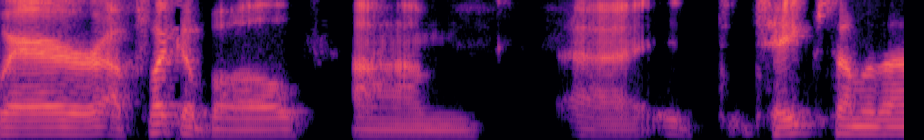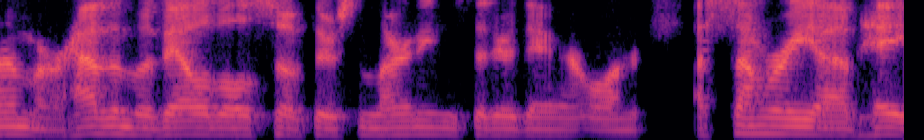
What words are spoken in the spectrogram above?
where applicable, um, uh, tape some of them or have them available. So if there's learnings that are there or a summary of, hey,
